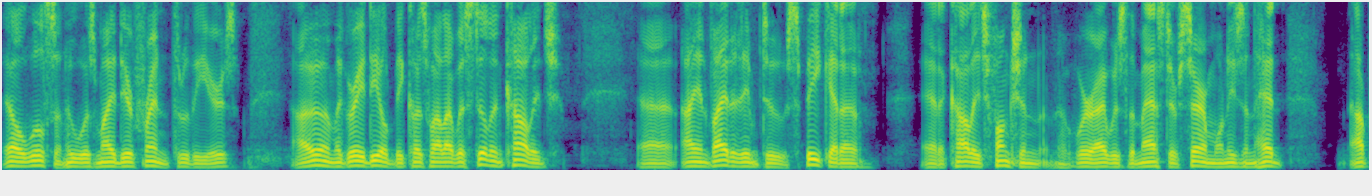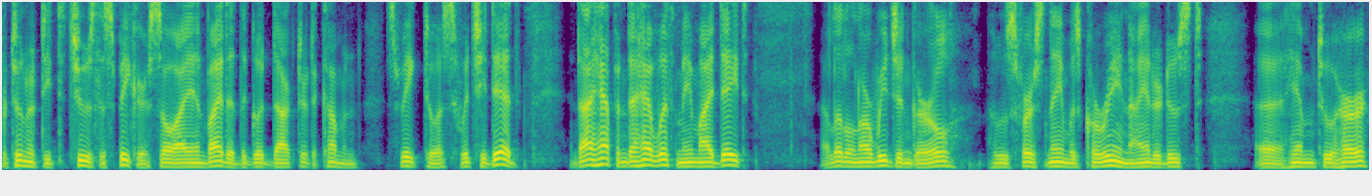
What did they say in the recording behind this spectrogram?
L. Wilson, who was my dear friend through the years, I owe him a great deal because while I was still in college, uh, I invited him to speak at a at a college function where I was the master of ceremonies and had opportunity to choose the speaker, so I invited the good doctor to come and speak to us, which he did. And I happened to have with me my date, a little Norwegian girl whose first name was Corinne. I introduced uh, him to her.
